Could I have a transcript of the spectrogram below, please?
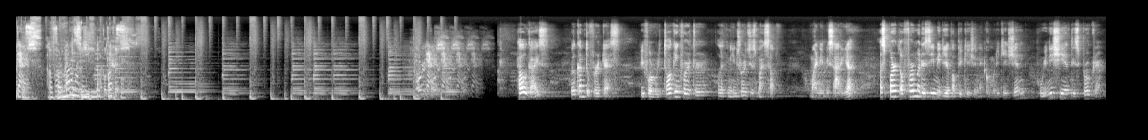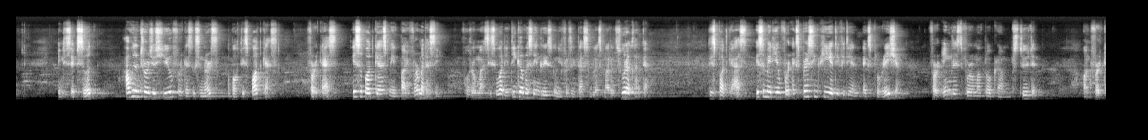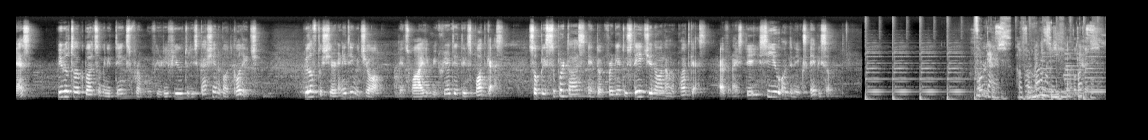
Forecast, a formasi podcast. Hello guys, welcome to Forecast. Before we talking further, let me introduce myself. My name is Arya, as part of Formadasi Media Publication and Communication, who initiate this program. In this episode, I will introduce you Forecast listeners about this podcast. Forecast is a podcast made by Formadasi, Forum Mahasiswa di Tiga Bahasa Inggris Universitas 11 Maret Surakarta. This podcast is a medium for expressing creativity and exploration for English Diploma Program student. On Forecast, we will talk about so many things from movie review to discussion about college. We love to share anything with you all. That's why we created this podcast. So please support us and don't forget to stay tuned on our podcast. Have a nice day. See you on the next episode. Forecast, a formasi podcast.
